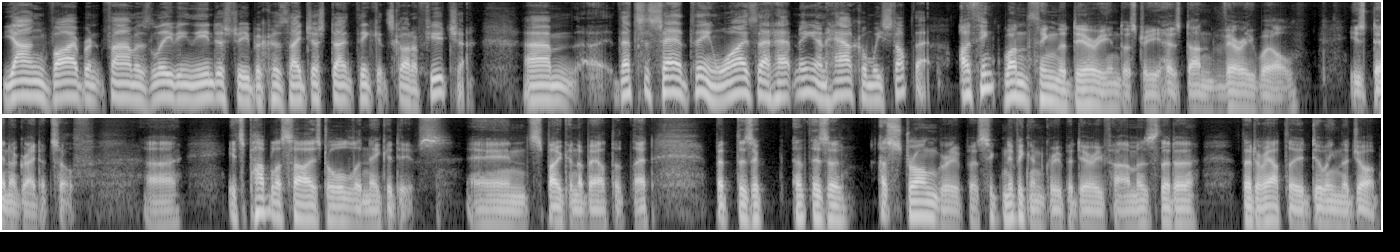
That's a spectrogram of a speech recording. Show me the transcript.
young, vibrant farmers leaving the industry because they just don't think it's got a future. Um, that's a sad thing. Why is that happening, and how can we stop that? I think one thing the dairy industry has done very well is denigrate itself. Uh, it's publicised all the negatives and spoken about that. But there's a, a there's a, a strong group, a significant group of dairy farmers that are that are out there doing the job.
